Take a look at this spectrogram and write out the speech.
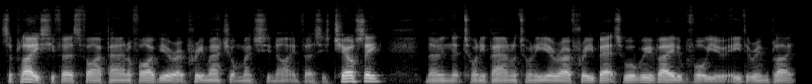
So place your first £5 or €5 Euro pre match on Manchester United versus Chelsea, knowing that £20 or €20 Euro free bets will be available for you either in play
